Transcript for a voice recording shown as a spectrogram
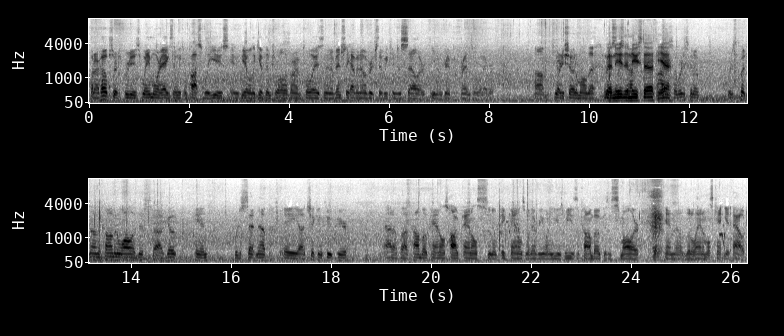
But our hopes are to produce way more eggs than we can possibly use and be able to give them to all of our employees and then eventually have an overage that we can just sell or you know give to friends or whatever. Um, you already showed them all the The new, the new stuff, um, yeah. so we're just gonna we're just putting on the common wall of this uh, goat pen. We're just setting up a uh, chicken coop here out of uh, combo panels, hog panels, you know, pig panels, whatever you want to use. We use the combo because it's smaller and the little animals can't get out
